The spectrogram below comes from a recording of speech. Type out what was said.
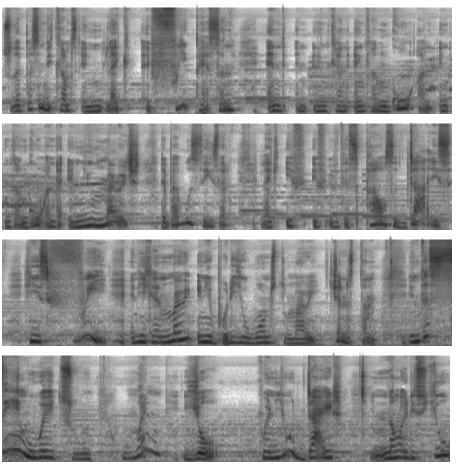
so the person becomes a, like a free person and, and, and can and can go and, and can go under a new marriage. The bible says that like if, if if the spouse dies he's free and he can marry anybody he wants to marry. Do you understand? In the same way too when your when you died, now it is you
